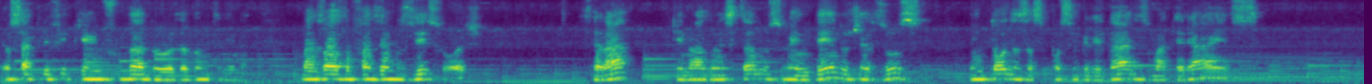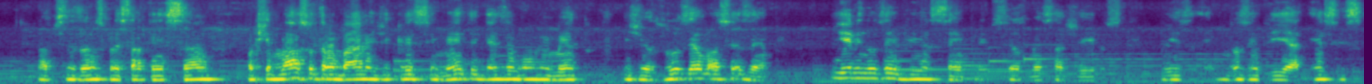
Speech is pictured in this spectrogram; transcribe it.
eu sacrifiquei o fundador da doutrina. Mas nós não fazemos isso hoje? Será que nós não estamos vendendo Jesus em todas as possibilidades materiais? Nós precisamos prestar atenção, porque nosso trabalho é de crescimento e desenvolvimento, e Jesus é o nosso exemplo. E ele nos envia sempre os seus mensageiros, nos envia esses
